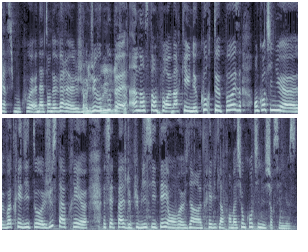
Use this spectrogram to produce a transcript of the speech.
Merci beaucoup, euh, Nathan Dever. Euh, je, ah je vous coupe un instant pour marquer une courte pause. On continue votre édito juste après cette page de publicité. On revient très vite. L'information continue sur CNews.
